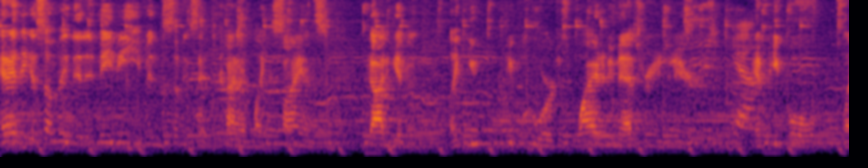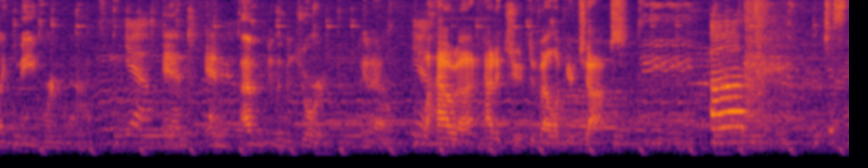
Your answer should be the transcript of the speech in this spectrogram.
and I think it's something that it maybe even to some extent kind of like science, God given. Like you, people who are just wired to be mastering engineers, Yeah. and people like me were important. Yeah. And and I'm in the majority, you know. Yeah. Well, how uh, how did you develop your chops? Um, just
